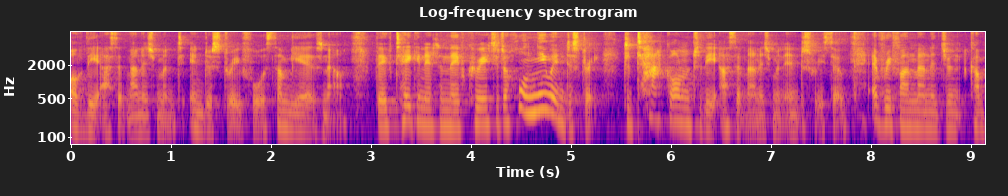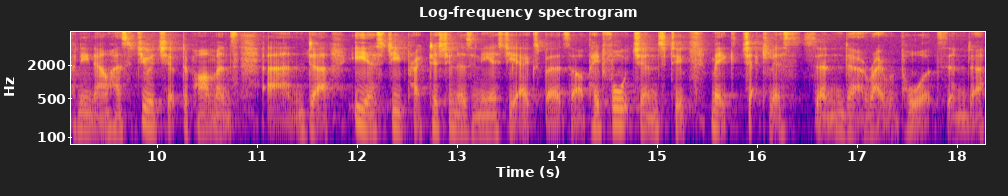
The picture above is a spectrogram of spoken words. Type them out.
of the asset management industry for some years now. They've taken it and they've created a whole new industry to tack on to the asset management industry. So every fund management company now has stewardship and uh, ESG practitioners and ESG experts are paid fortunes to make checklists and uh, write reports and uh,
